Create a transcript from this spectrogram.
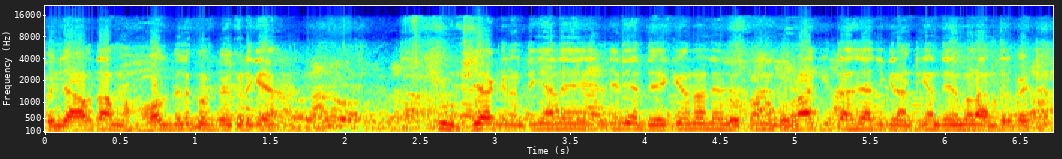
ਪੰਜਾਬ ਦਾ ਮਾਹੌਲ ਬਿਲਕੁਲ ਵਿਗੜ ਗਿਆ। ਝੂਠੀਆਂ ਗਰੰਟੀਆਂ ਨੇ ਜਿਹੜੀਆਂ ਦੇ ਕੇ ਉਹਨਾਂ ਨੇ ਲੋਕਾਂ ਨੂੰ ਗੁੰਮਰਾਹ ਕੀਤਾ ਸੀ, ਅੱਜ ਗਰੰਟੀਆਂ ਦੇਣ ਵਾਲਾ ਅੰਦਰ ਬੈਠਾ।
